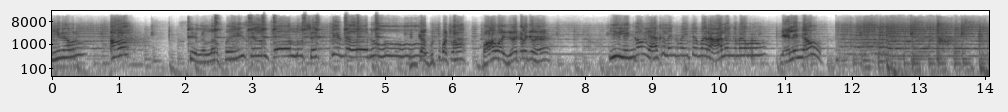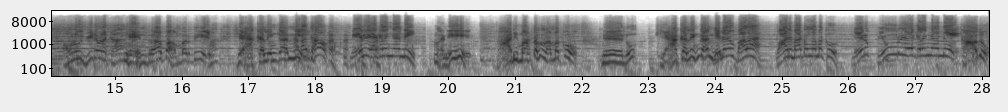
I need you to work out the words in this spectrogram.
ఈయనెవరు ఆ శిలలపై శిల్పాలు చెక్కినారు. ఇంకా గుర్తుపట్ల బావ ఏకలింగమే. ఈ లింగం ఏకలింగం అయితే మరి ఆ లింగం ఎవరు? ఏ లింగం? అవును వీడేవాడక్క నేన్రా బామ్మర్ది. ఏకలింగాన్ని. అబద్ధం. నేను ఏకలింగాన్ని. మణి వాడి మాటలు నమ్మకు. నేను ఏకలింగాన్ని. నీవేవు బాల వాడి మాటలు నమ్మకు నేను ప్యూర్ ఏకలింగాన్ని. కాదు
